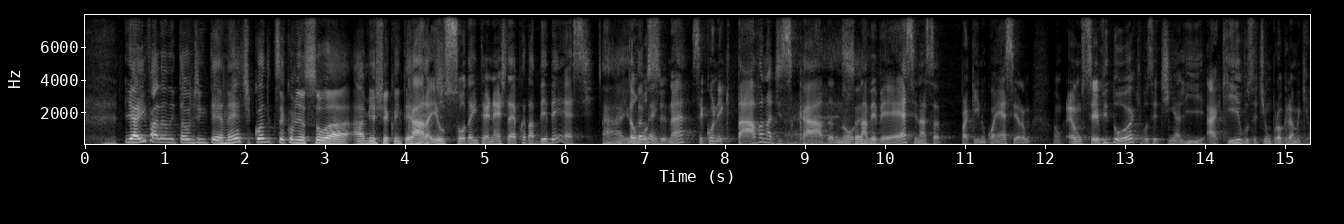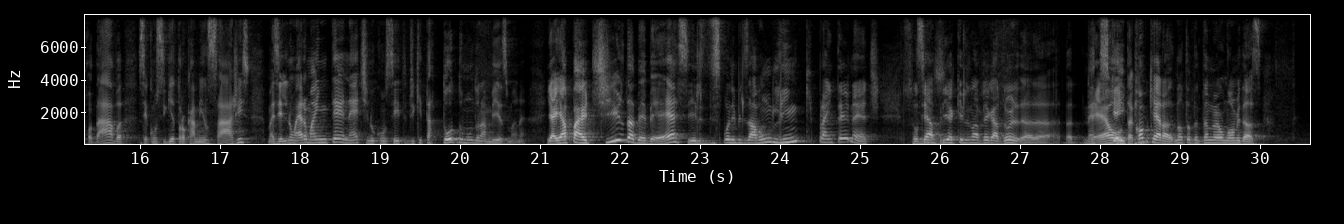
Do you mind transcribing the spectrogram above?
E aí, falando então de internet, quando que você começou a, a mexer com a internet? Cara, eu sou da internet da época da BBS. Ah, eu então também. você, né? Você conectava na discada no- isso aí. na BBS, nessa, para quem não conhece, era um, era um servidor que você tinha ali arquivo, você tinha um programa que rodava, você conseguia trocar mensagens, mas ele não era uma internet no conceito de que tá todo mundo na mesma, né? E aí a partir da BBS, eles disponibilizavam um link para internet. Então, você abria aquele navegador da, da- da. Delta, como que era? Não tô tentando lembrar o nome das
